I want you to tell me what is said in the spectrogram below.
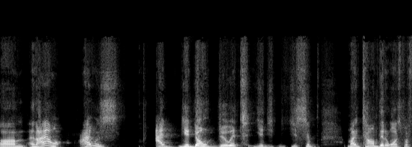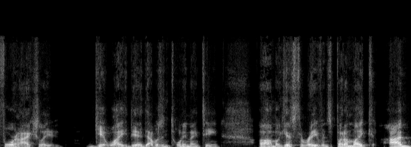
Um, and I don't, I was, I you don't do it. You you simply Mike Tom did it once before, and I actually get why he did. That was in 2019 um, against the Ravens. But I'm like, I'm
